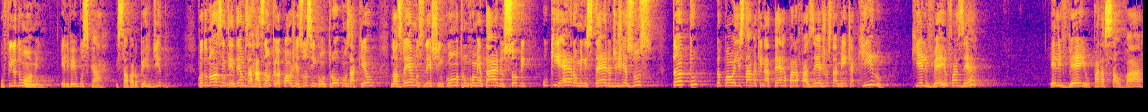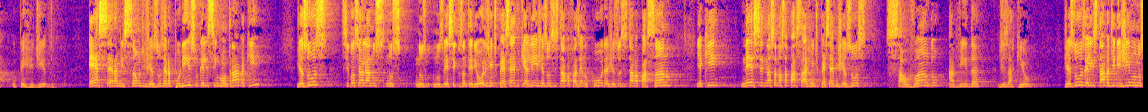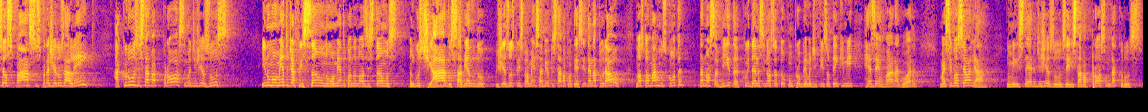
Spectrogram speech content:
O filho do homem, ele veio buscar e salvar o perdido. Quando nós entendemos a razão pela qual Jesus se encontrou com Zaqueu, nós vemos neste encontro um comentário sobre o que era o ministério de Jesus, tanto do qual ele estava aqui na terra para fazer justamente aquilo que ele veio fazer. Ele veio para salvar o perdido. Essa era a missão de Jesus, era por isso que ele se encontrava aqui. Jesus, se você olhar nos, nos, nos, nos versículos anteriores, a gente percebe que ali Jesus estava fazendo cura, Jesus estava passando, e aqui, nesse, nessa nossa passagem, a gente percebe Jesus salvando a vida de Zaqueu. Jesus ele estava dirigindo nos seus passos para Jerusalém. A cruz estava próxima de Jesus. E no momento de aflição, no momento quando nós estamos angustiados, sabendo do Jesus principalmente sabia o que estava acontecendo, é natural nós tomarmos conta da nossa vida, cuidando assim, nossa, eu estou com um problema difícil, eu tenho que me reservar agora. Mas se você olhar no ministério de Jesus, ele estava próximo da cruz,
